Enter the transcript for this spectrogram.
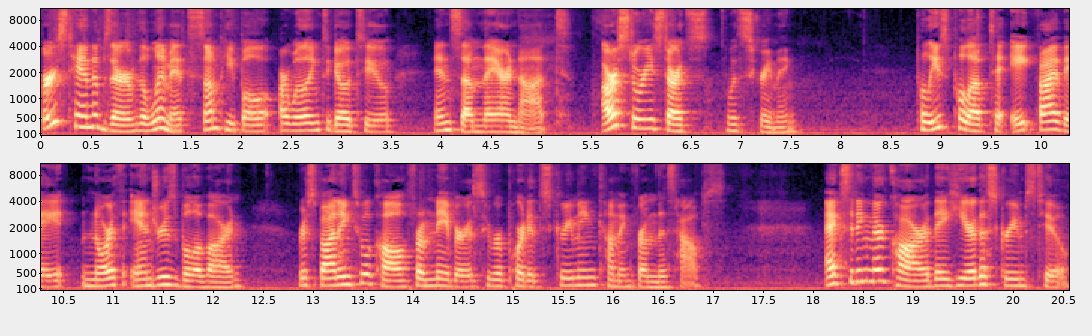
firsthand observe the limits some people are willing to go to and some they are not. Our story starts with screaming. Police pull up to 858 North Andrews Boulevard, responding to a call from neighbors who reported screaming coming from this house. Exiting their car, they hear the screams too.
